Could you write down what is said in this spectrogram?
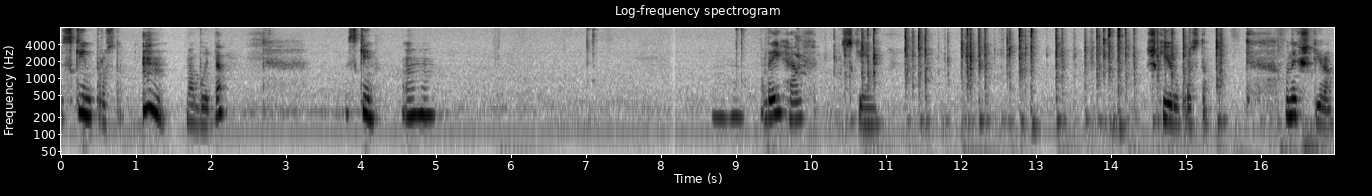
Скін просто. Мабуть, да? Скін. Угу. They have skin. Шкіру просто. У них шкіра.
